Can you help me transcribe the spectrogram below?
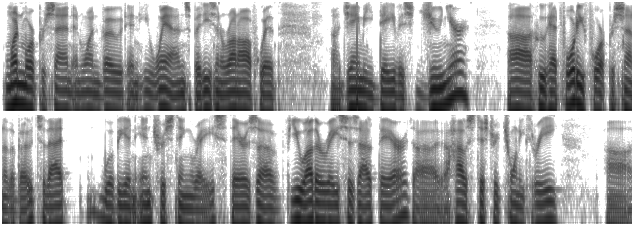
one more percent, and one vote, and he wins. But he's in a runoff with uh, Jamie Davis Jr., who had 44% of the vote. So that will be an interesting race. There's a few other races out there. Uh, House District 23, uh,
